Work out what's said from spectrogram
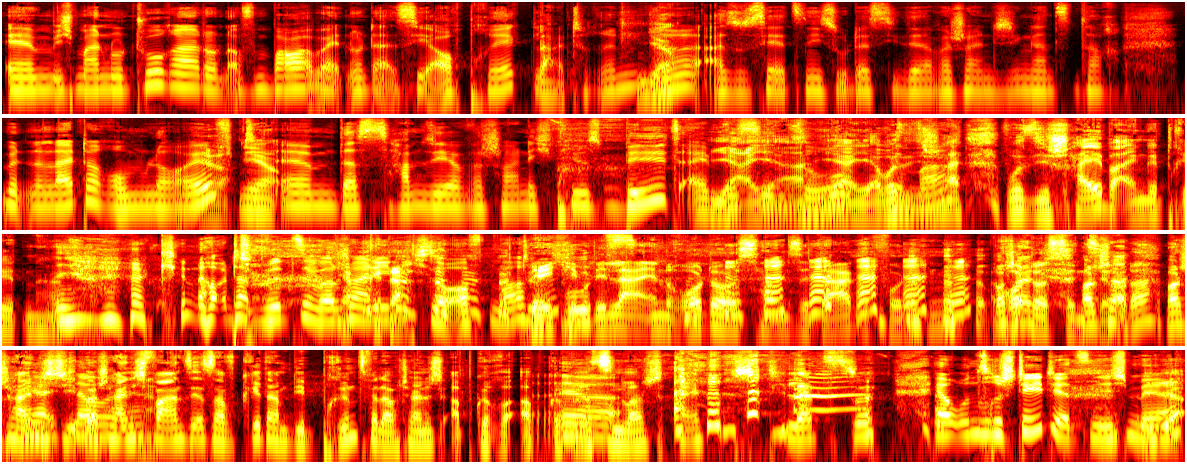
Ähm, ich meine, Motorrad und auf dem Bauarbeiten und da ist sie auch Projektleiterin. Ja. Ne? Also ist ja jetzt nicht so, dass sie da wahrscheinlich den ganzen Tag mit einer Leiter rumläuft. Ja. Ähm, das haben sie ja wahrscheinlich fürs Bild ein Ja, bisschen ja, so ja, ja, wo sie, die gemacht. Schei- wo sie die Scheibe eingetreten hat. Ja, genau, das wird sie wahrscheinlich gedacht, nicht so oft machen. Welche Villa in Rhodos haben sie da gefunden? Rhodos sind sie, wahrscheinlich, oder? wahrscheinlich, die, glaube, wahrscheinlich ja. waren sie erst auf Kreta, haben die Prinzwelle wahrscheinlich abger abgerissen, Ja. wahrscheinlich, die letzte. Ja, unsere steht jetzt nicht mehr.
